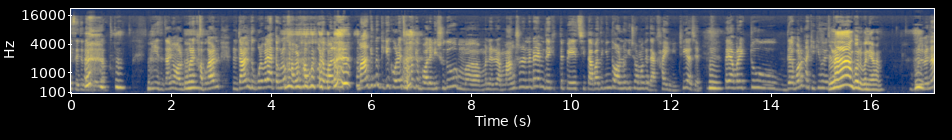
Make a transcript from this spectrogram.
এসেছে। নিয়ে এসেছে আমি অল্প করে খাব। কারণ জানি দুপুরবেলা এতগুলো খাবার খাব করে বলো? মা কিন্তু কি কি করেছে আমাকে বলেনি। শুধু মানে মাংস রান্নাটাই আমি দেখতে পেয়েছি। তা বাদে কিন্তু অন্য কিছু আমাকে দেখায়নি ঠিক আছে? তাই আমার একটু বলো না কি কি হয়েছে? না বলব না এখন। বলবে না?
